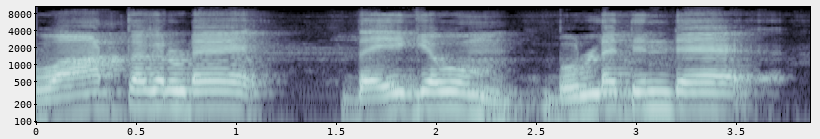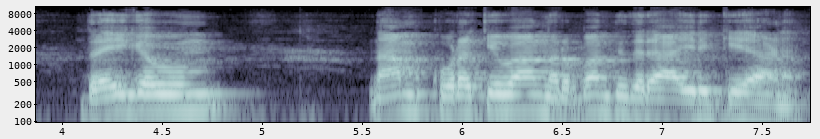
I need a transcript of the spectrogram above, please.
വാർത്തകളുടെ ദൈർഘ്യവും ബുള്ളറ്റിന്റെ ദൈർഘ്യവും നാം കുറയ്ക്കുവാൻ നിർബന്ധിതരായിരിക്കുകയാണ്.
